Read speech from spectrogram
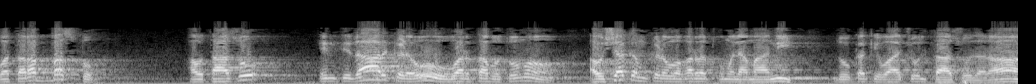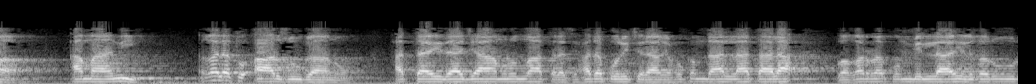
وتربصتو او تاسو انتظار کړو ورتبتم او شکم کړو غرتکم الامانی دوکه کې واچول تاسو لرا امانی غلط ارزوګانو حتا اذا جاء امر الله تعالی حدا پوری چراغ حکم د الله تعالی وغرکم بالله الغرور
